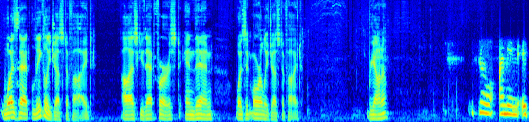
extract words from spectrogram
Was that legally justified? I'll ask you that first. And then, was it morally justified? Brianna? So, I mean, it,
